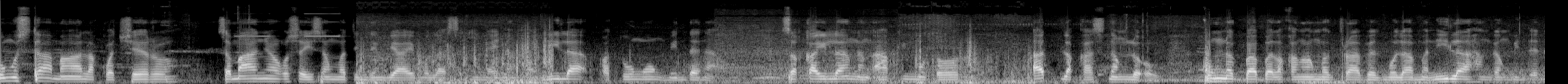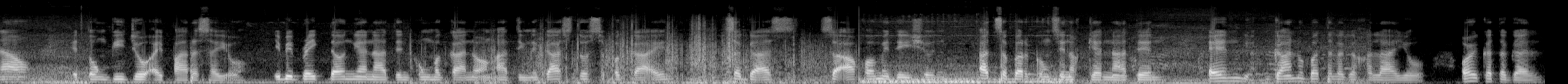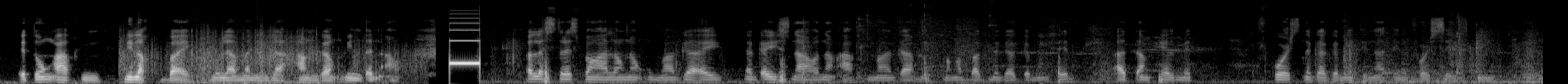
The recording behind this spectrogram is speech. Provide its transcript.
Kumusta mga lakwatsero? Samahan niyo ako sa isang matinding biyahe mula sa ingay ng Maynila patungong Mindanao. Sakay lang ng aking motor at lakas ng loob. Kung nagbabalak kang mag-travel mula Manila hanggang Mindanao, itong video ay para sa iyo. Ibe-breakdown nga natin kung magkano ang ating nagastos sa pagkain, sa gas, sa accommodation, at sa barkong sinakyan natin. And gaano ba talaga kalayo or katagal itong aking nilakbay mula Manila hanggang Mindanao. Alas tres pa nga lang ng umaga ay nag-ayos na ako ng aking mga gamit, mga bag na gagamitin at ang helmet of course na gagamitin natin for safety.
